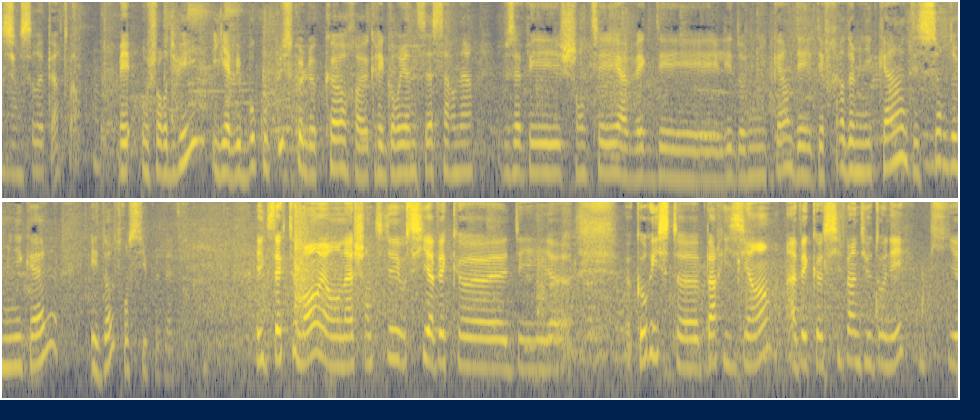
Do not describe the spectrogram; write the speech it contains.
sur ce répertoire. Mais aujourd'hui, il y avait beaucoup plus que le chœur grégorien de Sassarnin. Vous avez chanté avec des, les dominicains, des, frères dominicains, des sœurs dominicaines et d'autres aussi peut-être. Exactement, et on a chanté aussi avec euh, des euh, choristes parisiens, avec euh, Sylvain Dieudonné qui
